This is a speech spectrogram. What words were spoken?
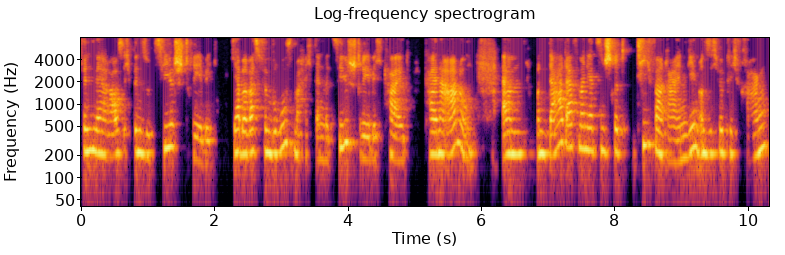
finden wir heraus, ich bin so zielstrebig. Ja, aber was für einen Beruf mache ich denn mit Zielstrebigkeit? Keine Ahnung. Ähm, und da darf man jetzt einen Schritt tiefer reingehen und sich wirklich fragen,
